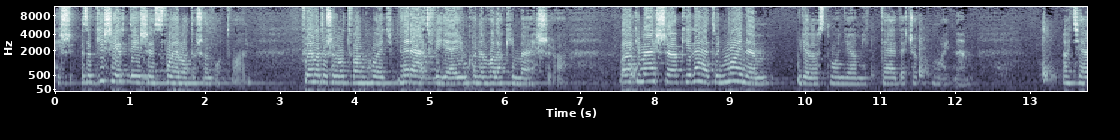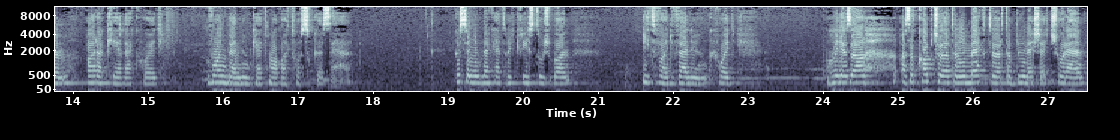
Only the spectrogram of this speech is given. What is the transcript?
És ez a kísértés, ez folyamatosan ott van. Folyamatosan ott van, hogy ne rád figyeljünk, hanem valaki másra. Valaki másra, aki lehet, hogy majdnem ugyanazt mondja, amit te, de csak majdnem. Atyám, arra kérlek, hogy vonj bennünket magadhoz közel. Köszönjük neked, hogy Krisztusban itt vagy velünk, hogy, hogy az, a, az a kapcsolat, ami megtört a bűneset során,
